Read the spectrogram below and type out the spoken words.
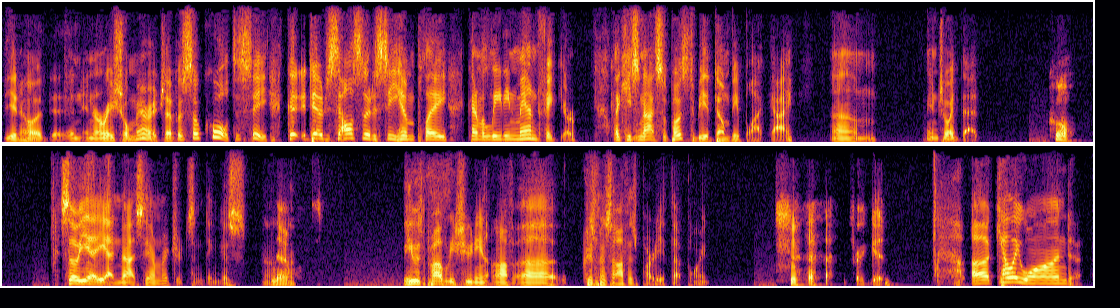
you know, an interracial marriage. That was so cool to see. Also to see him play kind of a leading man figure. Like he's not supposed to be a dumpy black guy. Um, I enjoyed that. Cool. So yeah, yeah, not Sam Richardson, Dingus. Uh, No. he was probably shooting off uh, Christmas Office Party at that point. Very good. Uh, Kelly Wand,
